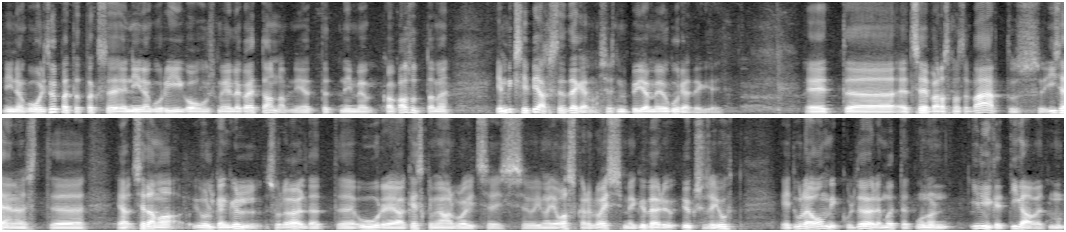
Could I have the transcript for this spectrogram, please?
nii nagu koolis õpetatakse ja nii nagu Riigikohus meile ka ette annab, nii et, et nii me ka kasutame. ja miks ei peaks seda tegema, sest me püüame ju kurjategijaid et, äh, et seepärast ma see väärtus iseenesest äh, ja seda ma julgen küll sulle öelda, et äh, uurija Keskkriminaalpolitseis või ma ei tea, Oskar Kross, meie küberüksuse juht ei tule hommikul tööle mõtte, et mul on ilgelt igav, et ma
